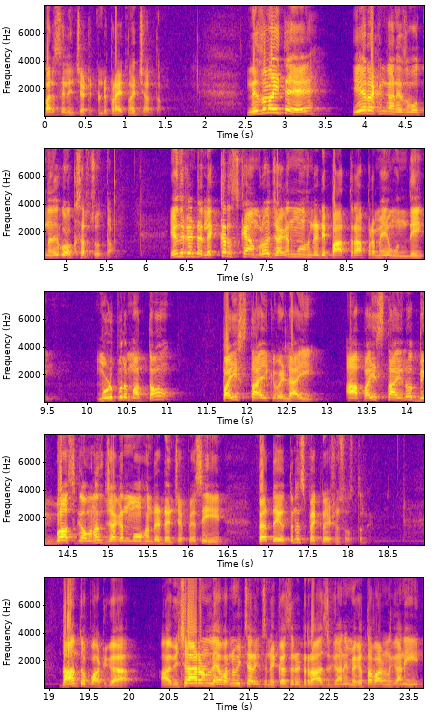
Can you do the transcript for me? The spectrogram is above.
పరిశీలించేటటువంటి ప్రయత్నం చేద్దాం. నిజమైతే ఏ రకంగా నిజమవుతుందనేది కూడా ఒకసారి చూద్దాం. ఎందుకంటే లెక్కర్ స్కామ్లో జగన్మోహన్ రెడ్డి పాత్ర ప్రమేయం ఉంది. ముడుపులు మొత్తం పై స్థాయికి వెళ్ళాయి. ఆ పై స్థాయిలో బిగ్ బాస్గా ఉన్నది జగన్మోహన్ రెడ్డి అని చెప్పేసి పెద్ద ఎత్తున స్పెక్యులేషన్స్ వస్తున్నాయి. దాంతోపాటుగా ఆ విచారణలో ఎవరిని విచారించిన కసిరెడ్డి రాజు కానీ మిగతా వాళ్ళని కానీ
